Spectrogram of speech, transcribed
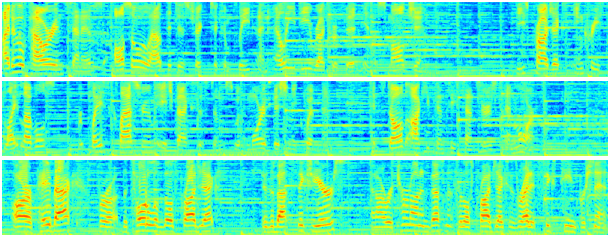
Idaho Power incentives also allowed the district to complete an LED retrofit in the small gym. These projects increased light levels, replaced classroom HVAC systems with more efficient equipment, installed occupancy sensors, and more. Our payback for the total of those projects is about six years, and our return on investment for those projects is right at 16%.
